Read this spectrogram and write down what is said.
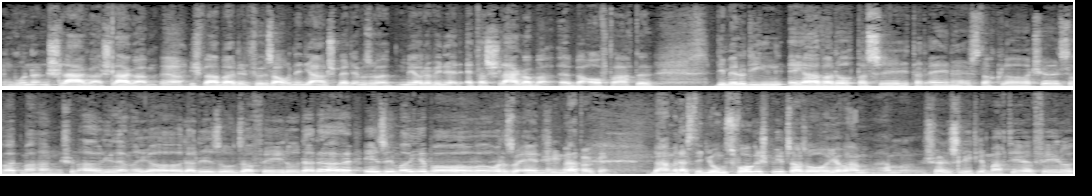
im Grunde ein Schlager. Schlager. Ja. Ich war bei den Föß auch in den Jahren später immer so mehr oder weniger etwas Schlagerbeauftragte. Die Melodien, ja, war doch passiert, das eine ist doch klar, das Schönste, was wir haben, schon all die lange Jahre, das ist unser Fädel, da, da, ist immer geboren, oder so ähnlich. Okay. Da haben wir das den Jungs vorgespielt, also oh, hier, wir haben, haben ein schönes Lied gemacht hier, Fädel.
